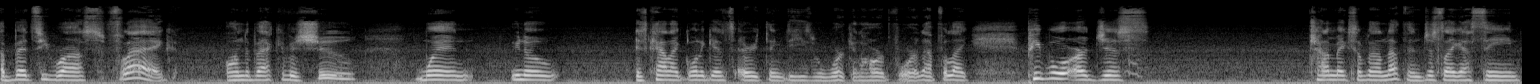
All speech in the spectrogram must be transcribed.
a Betsy Ross flag on the back of his shoe when, you know, it's kind of like going against everything that he's been working hard for. And I feel like people are just trying to make something out of nothing. Just like I've seen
